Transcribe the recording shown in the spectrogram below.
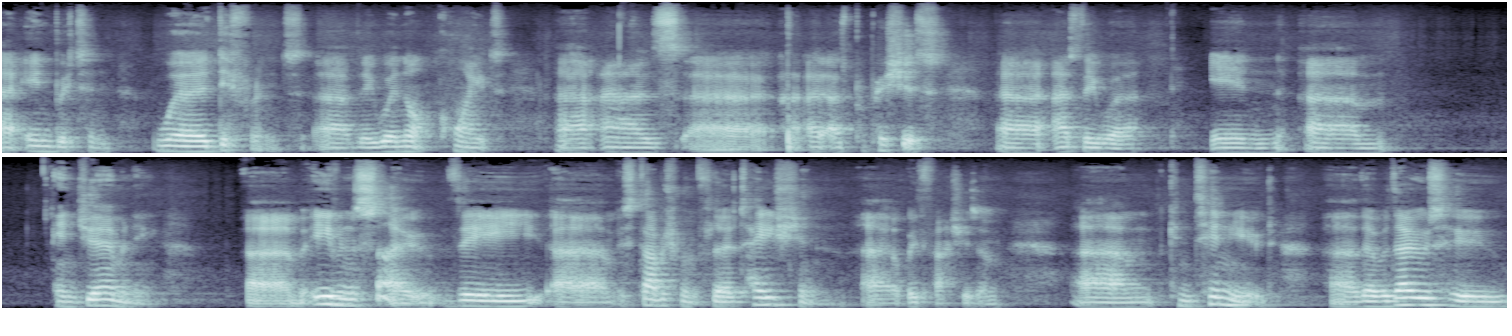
uh, in Britain were different. Uh, they were not quite uh, as uh, as propitious uh, as they were in um, in Germany. Um, even so, the um, establishment flirtation uh, with fascism um, continued. There were those who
